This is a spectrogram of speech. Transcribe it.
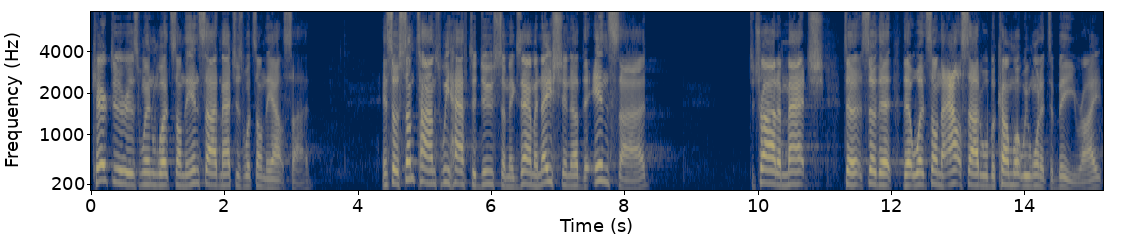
Character is when what's on the inside matches what's on the outside. And so sometimes we have to do some examination of the inside to try to match to, so that, that what's on the outside will become what we want it to be, right?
